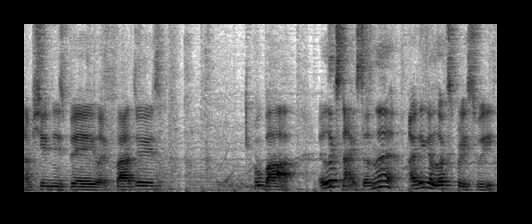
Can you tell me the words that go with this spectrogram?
I'm shooting these big, like, fat dudes. Oh, bah. It looks nice, doesn't it? I think it looks pretty sweet.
